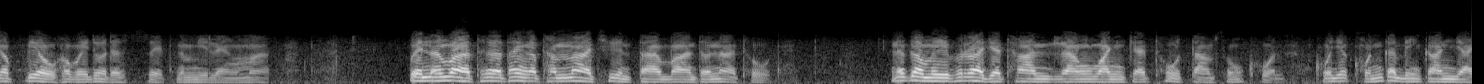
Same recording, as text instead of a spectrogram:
กับเปรี้ยวเข้าไปด้วยแต่เสร็จนั้นมีแรงมาก เป็นอันว่าเธอท่านก็ทำหน้าชื่นตาบานตัวหน้าโทษแล้วก็มีพระราชทานรางวัลแก่โทษตามสมควรควรจะขนกันเป็นการใหญ่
